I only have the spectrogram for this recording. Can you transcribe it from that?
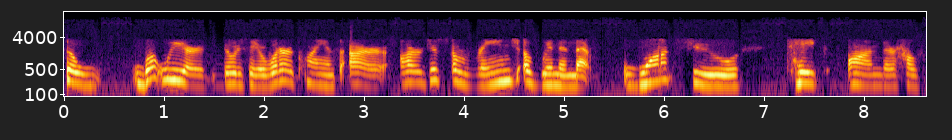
so what we are noticing or what our clients are are just a range of women that want to take on their health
